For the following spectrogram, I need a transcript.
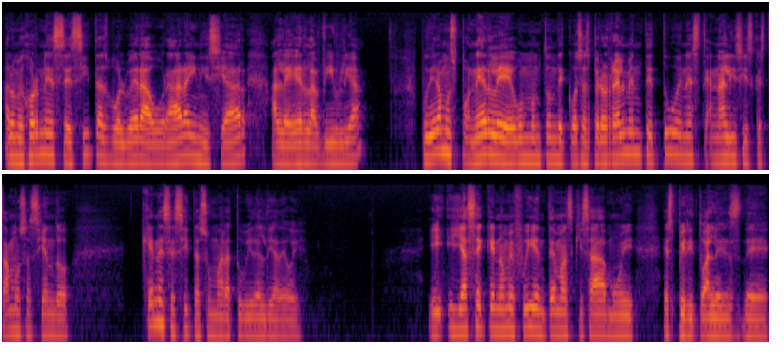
A lo mejor necesitas volver a orar, a iniciar, a leer la Biblia. Pudiéramos ponerle un montón de cosas, pero realmente tú en este análisis que estamos haciendo, ¿qué necesitas sumar a tu vida el día de hoy? Y, ya sé que no me fui en temas quizá muy espirituales de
